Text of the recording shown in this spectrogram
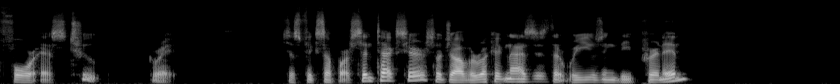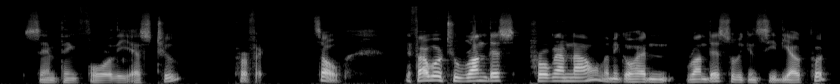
for S2. Great. Just fix up our syntax here. So Java recognizes that we're using the println. Same thing for the S2. Perfect. So if I were to run this program now, let me go ahead and run this so we can see the output.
